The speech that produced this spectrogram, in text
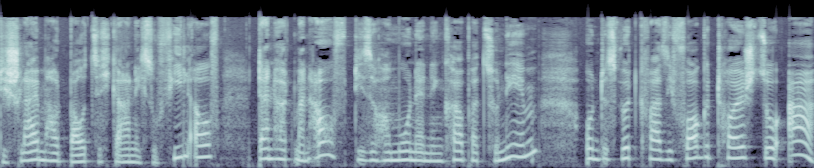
die Schleimhaut baut sich gar nicht so viel auf, dann hört man auf, diese Hormone in den Körper zu nehmen und es wird quasi vorgetäuscht, so, ah,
